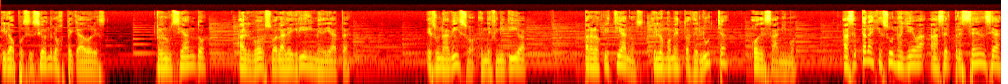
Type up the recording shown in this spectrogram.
y la oposición de los pecadores, renunciando al gozo, a la alegría inmediata es un aviso, en definitiva, para los cristianos en los momentos de lucha o desánimo. Aceptar a Jesús nos lleva a hacer presencia,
